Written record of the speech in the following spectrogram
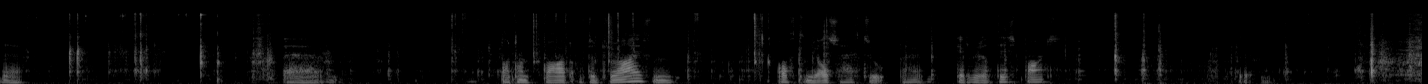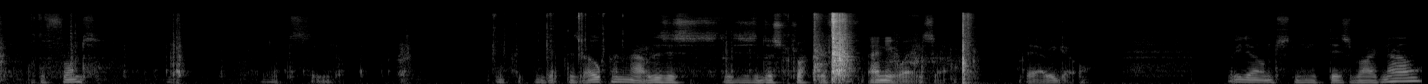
the uh, bottom part of the drive often you also have to uh, get rid of this part. The, of the front. Let's see if we can get this open. Now this is this is destructive anyway so there we go. We don't need this right now.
